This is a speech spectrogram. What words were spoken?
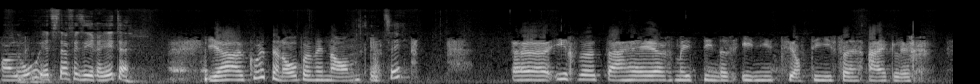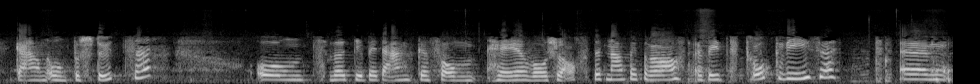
Hallo, jetzt dürfen Sie reden. Ja, guten Abend miteinander. Grüezi. Äh, ich würde daher mit deiner Initiative eigentlich gern unterstützen und würde die Bedenken vom Herr, der schlachtet nebendran, ein bisschen zurückweisen. Ähm,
